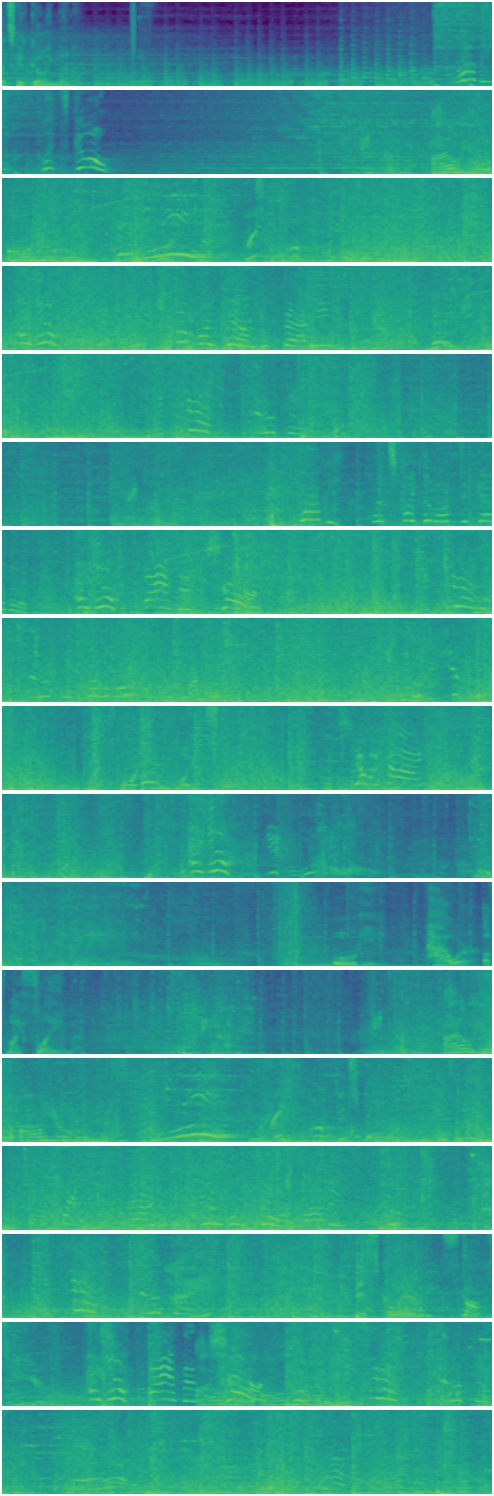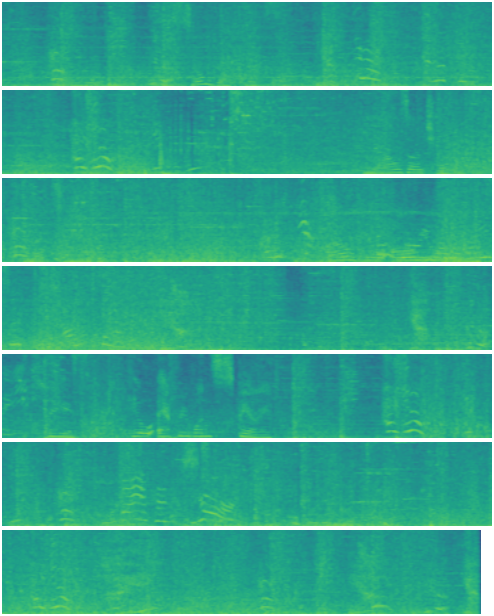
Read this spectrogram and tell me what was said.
Let's get going then. Let's fight them off together! Hiya! Maya's in charge! Scorching blade storm. Showtime! Hiya! Oogie, power of my flame. All your wounds. Great. This battle will be over in no time. Beautiful doing, Robbie! This calamity stops here. Our chance. Let's use it. I'll heal all your wounds. Yeah? Yeah. Please, heal everyone's spirit. Over the moon. Yeah? Yeah.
